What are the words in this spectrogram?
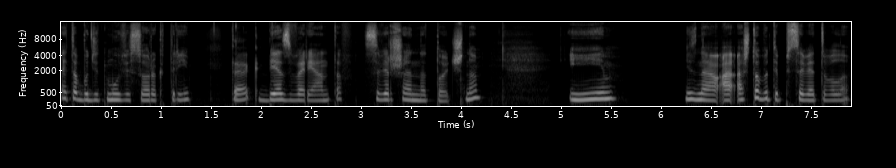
Это будет муви 43. Так. Без вариантов, совершенно точно. И не знаю, а, а что бы ты посоветовала,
